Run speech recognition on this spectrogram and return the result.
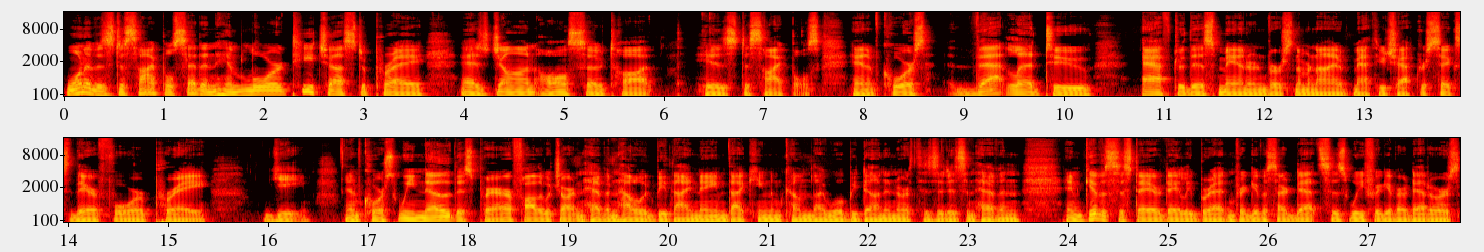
one of his disciples said unto him, Lord, teach us to pray as John also taught his disciples. And of course, that led to after this manner in verse number nine of Matthew chapter six, therefore pray ye. And of course, we know this prayer Father which art in heaven, hallowed be thy name. Thy kingdom come, thy will be done in earth as it is in heaven. And give us this day our daily bread, and forgive us our debts as we forgive our debtors.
